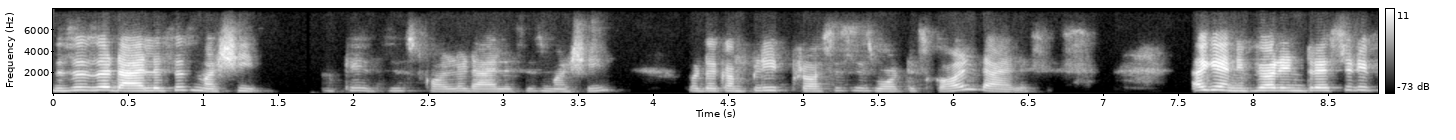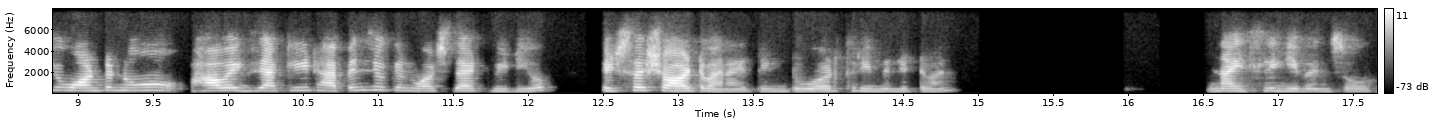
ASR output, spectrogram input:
This is a dialysis machine okay? This is called a dialysis machine but the complete process is what is called dialysis. Again if you are interested if you want to know how exactly it happens you can watch that video. It's a short one i think two or three minute one nicely given. So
